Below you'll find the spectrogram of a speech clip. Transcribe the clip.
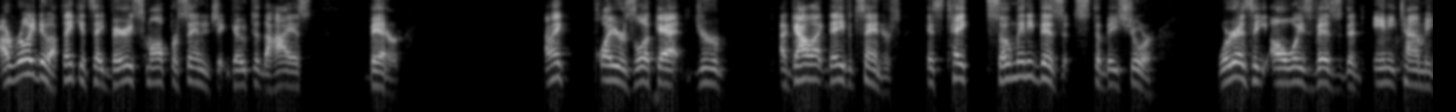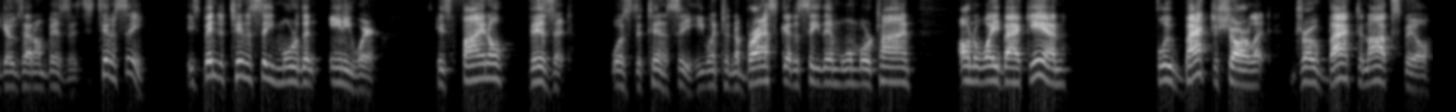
I really do. I think it's a very small percentage that go to the highest bidder. I think players look at your a guy like David Sanders has taken so many visits to be sure. Where has he always visited anytime he goes out on visits? Tennessee. He's been to Tennessee more than anywhere. His final visit was to Tennessee. He went to Nebraska to see them one more time. On the way back in, flew back to Charlotte, drove back to Knoxville.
